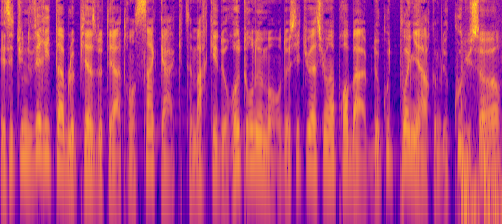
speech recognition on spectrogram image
Et c'est une véritable pièce de théâtre en cinq actes, marquée de retournements, de situations improbables, de coups de poignard comme de coups du sort,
